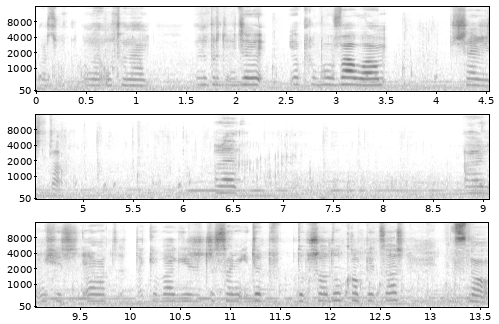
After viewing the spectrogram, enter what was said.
Bardzo utonęłam. Naprawdę widzę, ja próbowałam przeżyć to. Ale... Ale mi się... Ja mam takie wagi, że czasami idę do przodu, kopię coś, więc no...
